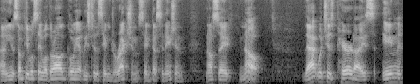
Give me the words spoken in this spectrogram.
uh, you know some people say, well, they're all going at least to the same direction, same destination, and I'll say no. That which is paradise in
